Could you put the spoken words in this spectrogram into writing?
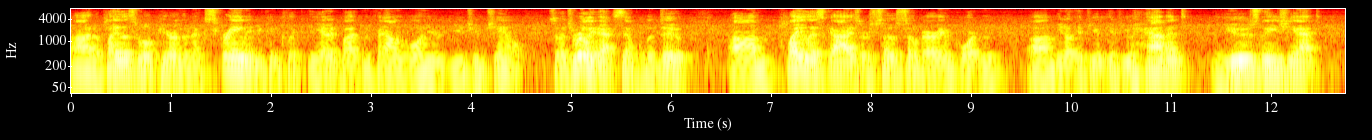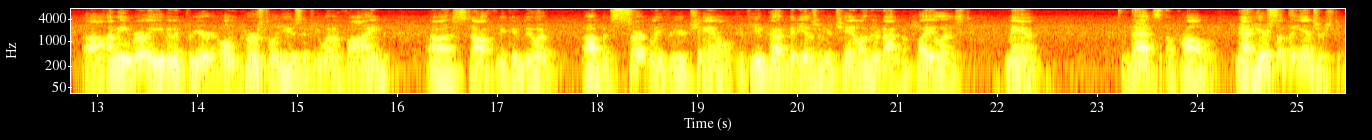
uh, the playlist will appear on the next screen and you can click the edit button found on your YouTube channel. So it's really that simple to do. Um, playlist guys are so so very important. Um, you know if you if you haven't used these yet uh, I mean really even for your own personal use if you want to find uh, stuff you can do it. Uh, but certainly for your channel. If you've got videos on your channel and they're not in a playlist man that's a problem. Now here's something interesting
